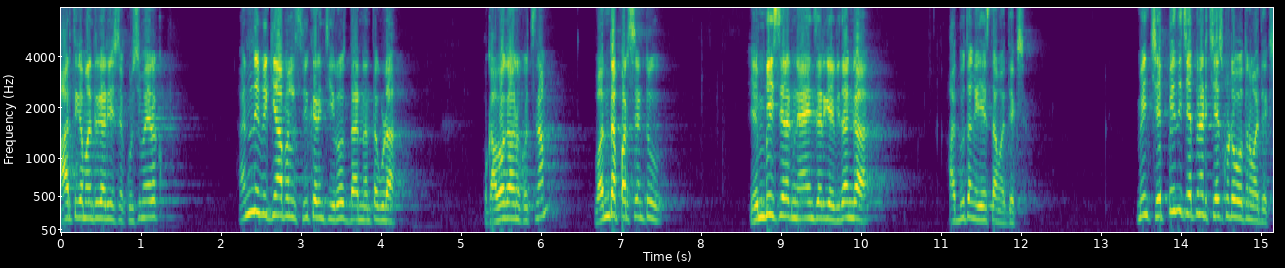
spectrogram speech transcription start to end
ఆర్థిక మంత్రి గారు చేసిన కృషి మేరకు అన్ని విజ్ఞాపనలు స్వీకరించి ఈరోజు దాన్ని అంతా కూడా ఒక అవగాహనకు వచ్చినాం. వంద పర్సెంట్ ఎంబీసీలకు న్యాయం జరిగే విధంగా అద్భుతంగా చేస్తాం అధ్యక్ష. మేము చెప్పింది చెప్పినట్టు చేసుకుంటూ పోతున్నాం అధ్యక్ష.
